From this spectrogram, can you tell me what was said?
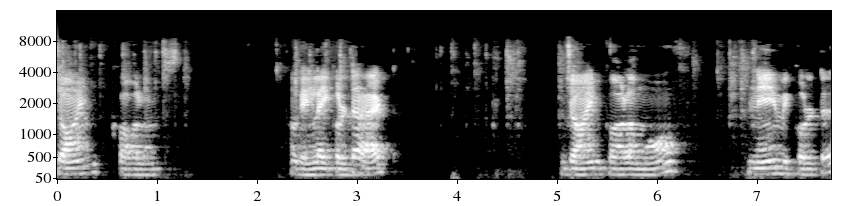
join columns ஓகேங்களா equal to at join column of name equal to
